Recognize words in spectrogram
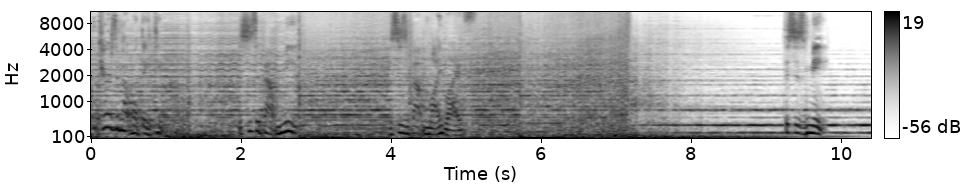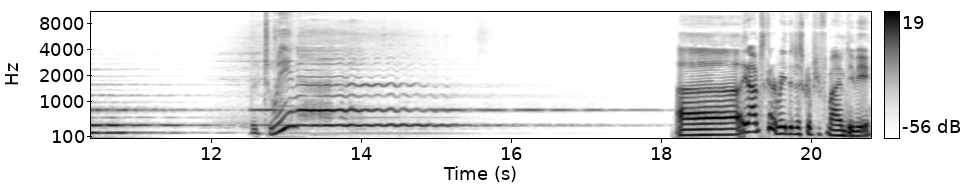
Who cares about what they think? This is about me. This is about my life. This is me. Between Uh, you know, I'm just going to read the description from IMDb.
